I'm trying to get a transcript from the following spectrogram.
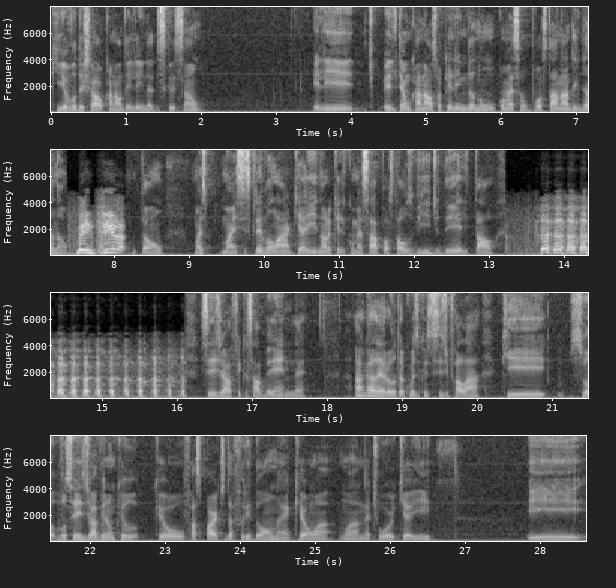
que eu vou deixar o canal dele aí na descrição. Ele, tipo, ele tem um canal, só que ele ainda não começa a postar nada ainda não. Mentira! Então, mas, mas se inscrevam lá, que aí na hora que ele começar a postar os vídeos dele e tal, você já fica sabendo, né? Ah, galera, outra coisa que eu esqueci de falar, que vocês já viram que eu, que eu faço parte da Freedom, né, que é uma, uma network aí. E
